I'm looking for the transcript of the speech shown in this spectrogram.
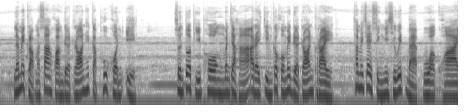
ำและไม่กลับมาสร้างความเดือดร้อนให้กับผู้คนอีก ส่วนตัวผีโพงมันจะหาอะไรกินก็คงไม่เดือดร้อนใคร ถ้าไม่ใช่สิ่งมีชีวิตแบบวัวควาย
